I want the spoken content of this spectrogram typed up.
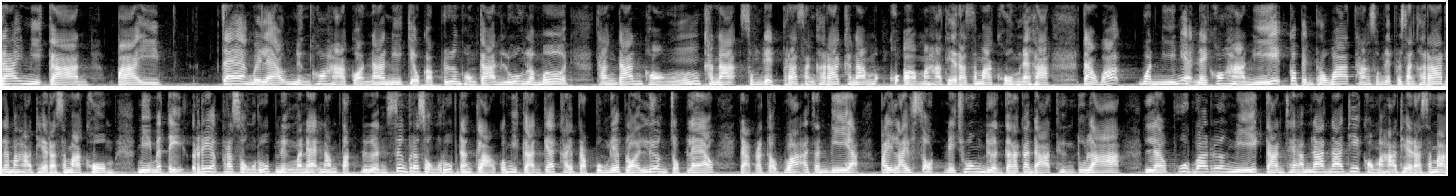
ได้มีการ ไป แจ้งไว้แล้วหนึ่งข้อหาก่อนหน้านี้เกี่ยวกับเรื่องของการล่วงละเมิด ทางด้านของคณะสมเด็จพระสังฆราชคณะมหาเถรสมาคมนะคะ แต่ว่าวันนี้เนี่ยในข้อหานี้ก็เป็นเพราะว่าทางสมเด็จพระสังฆราชและมหาเถรสมาคม มีมติเรียกพระสงฆ์รูปหนึ่งมาแนะนำตักเดือน ซึ่งพระสงฆ์รูปดังกล่าวก็มีการแก้ไขปรับปรุงเรียบร้อยเรื่องจบแล้ว แต่ปรากฏว่าอาจารย์เบียร์ไปไลฟ์สดในช่วงเดือนกรกฎาถึงตุลาแล้วพูดว่าเรื่องนี้การใช้อำนาจหน้าที่ของมหาเถรสมา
